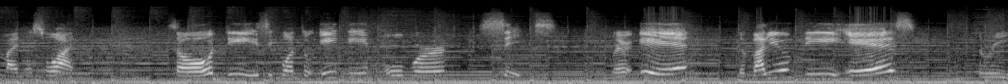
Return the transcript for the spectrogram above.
minus 1. So d is equal to 18 over 6. Wherein the value of d is 3.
